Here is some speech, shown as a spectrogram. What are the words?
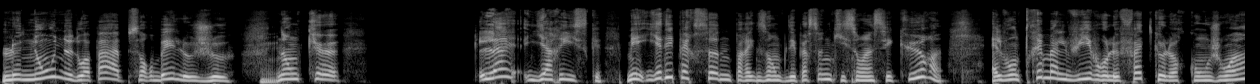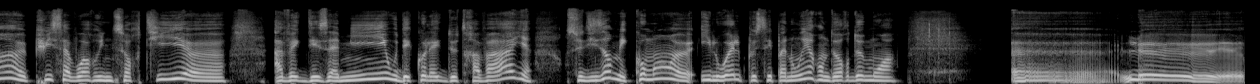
Le nous ne doit pas absorber le jeu. Hmm. Donc, euh, là, il y a risque. Mais il y a des personnes, par exemple, des personnes qui sont insécures, elles vont très mal vivre le fait que leur conjoint euh, puisse avoir une sortie euh, avec des amis ou des collègues de travail, en se disant mais comment euh, il ou elle peut s'épanouir en dehors de moi? Le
